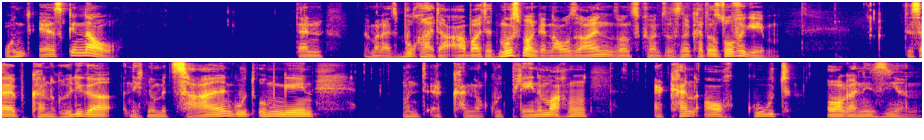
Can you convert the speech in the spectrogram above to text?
Und er ist genau. Denn wenn man als Buchhalter arbeitet, muss man genau sein, sonst könnte es eine Katastrophe geben. Deshalb kann Rüdiger nicht nur mit Zahlen gut umgehen und er kann auch gut Pläne machen, er kann auch gut organisieren.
